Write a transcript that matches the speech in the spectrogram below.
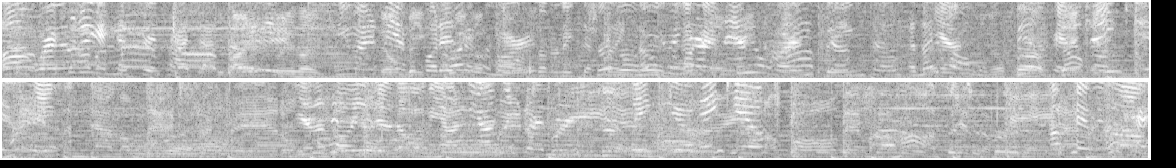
Um, we're actually doing a history project. So we need, do you mind if we have footage of yours? underneath that thing. Those Okay, are next steel one. and they Yeah. were almost No. Okay, thank you. Racing down the backstretch pedal Yeah, that's all we need to do. Then we'll be on out of here. Thank you. Thank you. fall, then my heart skips a beat. Okay, we will. On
